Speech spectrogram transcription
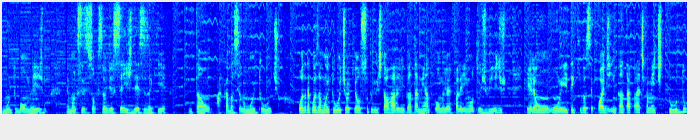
muito bom mesmo. Lembrando que vocês só precisam de seis desses aqui, então acaba sendo muito útil. Outra coisa muito útil aqui é o Super Cristal Raro de Encantamento, como eu já falei em outros vídeos. Ele é um, um item que você pode encantar praticamente tudo,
